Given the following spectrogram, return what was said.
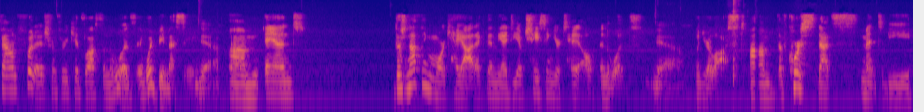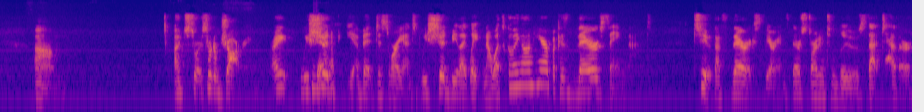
found footage from three kids lost in the woods, it would be messy. Yeah. Um, and there's nothing more chaotic than the idea of chasing your tail in the woods. Yeah. when you're lost. Um, of course, that's meant to be um, a sort sort of jarring, right? We should Yeah. be a bit disoriented. We should be like, wait, now what's going on here? Because they're saying that too. That's their experience. They're starting to lose that tether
